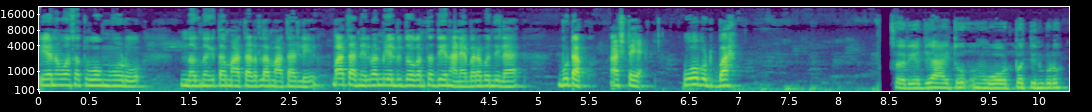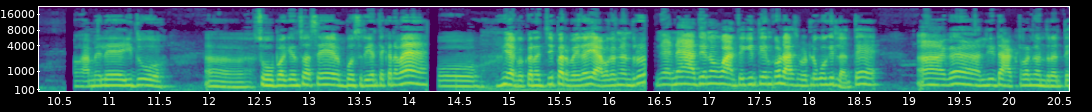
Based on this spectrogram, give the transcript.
ಏನೋ ಒಂದ್ಸತಿ ಹೋಗಿ ನೋಡು. ನಗ್ ನಗಿತಾ ಮಾತಾಡಲ್ಲ ಮಾತಾಡಲಿ. ಮಾತಾಡಲಿಲ್ವ ಮೇಲೆ ಬಿದ್ದೋಗಂಥದ್ದು ಏನು ಹಣೆ ಬರ ಬಂದಿಲ್ಲ. ಬುಟಾಕು ಅಷ್ಟೇ. ಹೋಗ್ಬಿಟ್ಟು ಬಾ. ಸರಿ ಅಜ್ಜಿ ಆಯಿತು. ತಿನ್ಬಿಡು. ಆಮೇಲೆ ಇದು ಆ, ಸೌಭಾಗ್ಯನ್ ಸೊಸೆ ಬಸ್ರಿ ಅಂತ ಕಣವೆ ಓ ಯಾವಾಗ ಕಣಜ್ಜಿ ಪರವಾಗಿಲ್ಲ. ಯಾವಾಗ ಅಂದ್ರು ನೆನ್ನೆ ಅದೇನೋ ವಾಂತಿ ಗಿಂತಿ ಅನ್ಕೊಂಡು ಹಾಸ್ಪಿಟ್ಲಿಗೆ ಹೋಗಿದ್ಲಂತೆ. ಆಗ ಅಲ್ಲಿ ಡಾಕ್ಟರ್ ಹಂಗಂದ್ರಂತೆ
